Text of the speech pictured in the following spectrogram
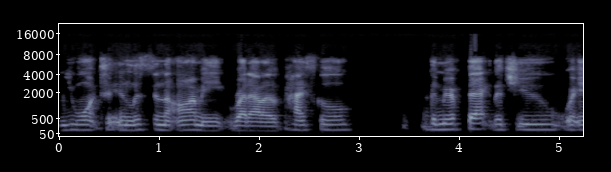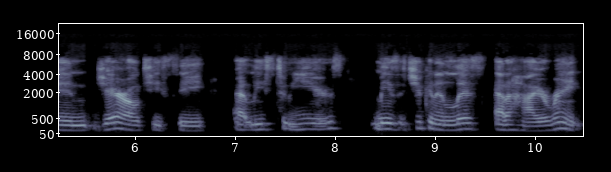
you want to enlist in the Army right out of high school, the mere fact that you were in JROTC at least two years means that you can enlist at a higher rank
